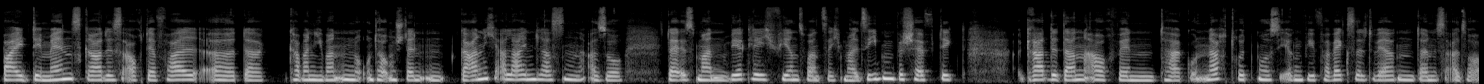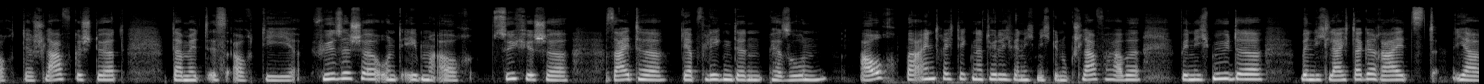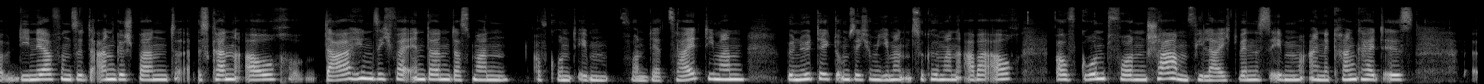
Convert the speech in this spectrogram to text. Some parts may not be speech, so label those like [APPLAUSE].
bei Demenz gerade ist auch der Fall, äh, da kann man jemanden unter Umständen gar nicht allein lassen. Also da ist man wirklich 24 mal 7 beschäftigt. Gerade dann auch, wenn Tag- und Nachtrhythmus irgendwie verwechselt werden, dann ist also auch der Schlaf gestört. Damit ist auch die physische und eben auch psychische Seite der pflegenden Person auch beeinträchtigt natürlich, wenn ich nicht genug Schlaf habe, bin ich müde, bin ich leichter gereizt, ja, die Nerven sind angespannt. Es kann auch dahin sich verändern, dass man aufgrund eben von der Zeit, die man benötigt, um sich um jemanden zu kümmern, aber auch aufgrund von Scham vielleicht, wenn es eben eine Krankheit ist,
